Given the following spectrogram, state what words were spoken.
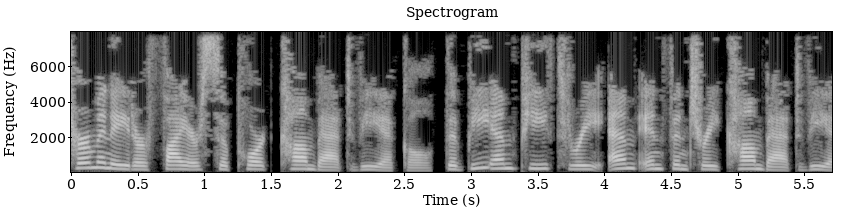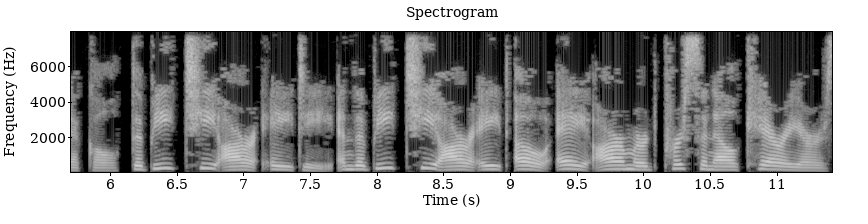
Terminator Fire Support Combat Vehicle, the BMP-3M Infantry Combat Vehicle, the BTR-80 and the BTR-80A Armored Personnel Carriers,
